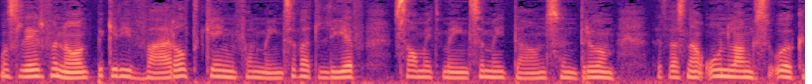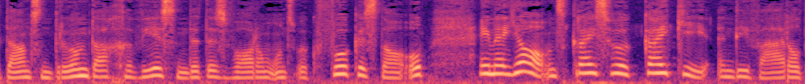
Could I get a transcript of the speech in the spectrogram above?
Ons leer vanaand bietjie die wêreld ken van mense wat leef saam met mense met Down syndroom. Dit was nou onlangs ook Down syndroomdag gewees en dit is waarom ons ook fokus daarop. En uh, ja, ons kry so 'n kykie in die wêreld.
